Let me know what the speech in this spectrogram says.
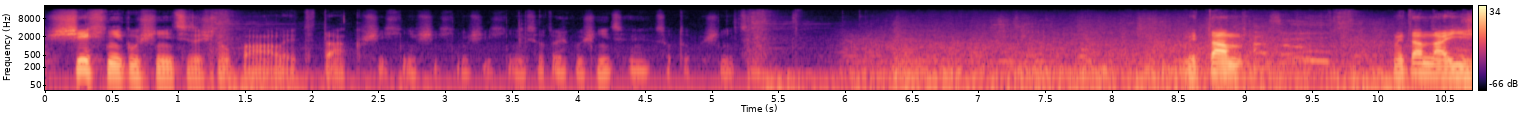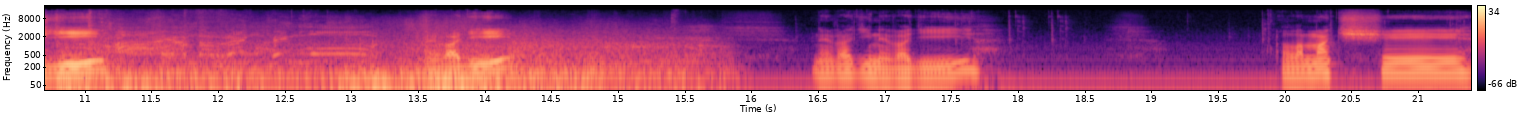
Všichni kušníci začnou pálit. Tak, všichni, všichni, všichni. Jsou to kušníci? Jsou to kušníci. Mi tam... Mi tam najíždí. Nevadí. Nevadí, nevadí. Lamači...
